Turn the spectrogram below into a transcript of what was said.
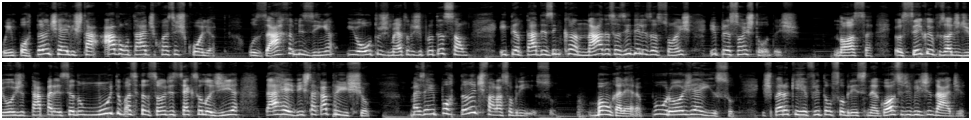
O importante é ele estar à vontade com essa escolha usar camisinha e outros métodos de proteção e tentar desencanar dessas idealizações e pressões todas. Nossa, eu sei que o episódio de hoje tá parecendo muito uma sessão de sexologia da revista Capricho, mas é importante falar sobre isso. Bom, galera, por hoje é isso. Espero que reflitam sobre esse negócio de virgindade.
